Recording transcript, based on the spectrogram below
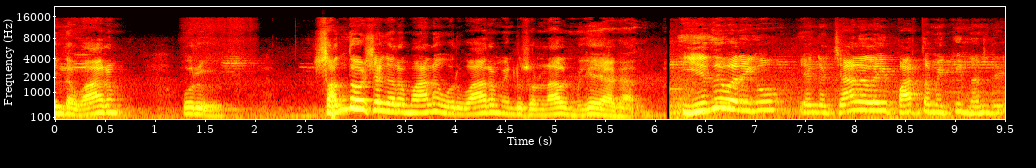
இந்த வாரம் ஒரு சந்தோஷகரமான ஒரு வாரம் என்று சொன்னால் மிகையாகாது. இதுவரைக்கும் எங்கள் சேனலை பார்த்தமைக்கு நன்றி.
